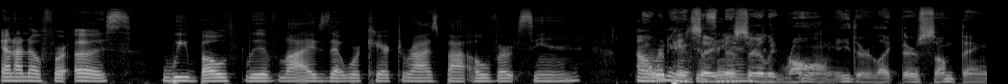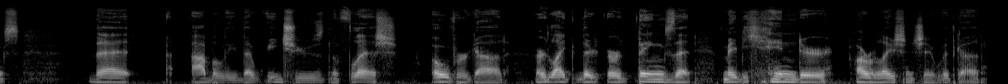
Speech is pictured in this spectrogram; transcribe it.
And I know for us, we both live lives that were characterized by overt sin. I wouldn't even say sin. necessarily wrong either. Like there's some things that I believe that we choose in the flesh over God, or like there are things that maybe hinder our relationship with God,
